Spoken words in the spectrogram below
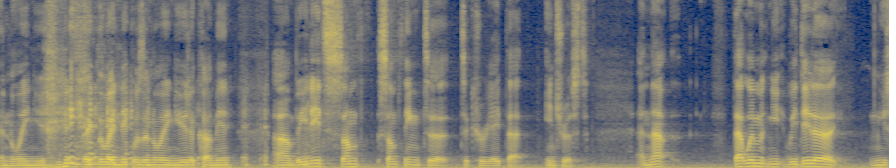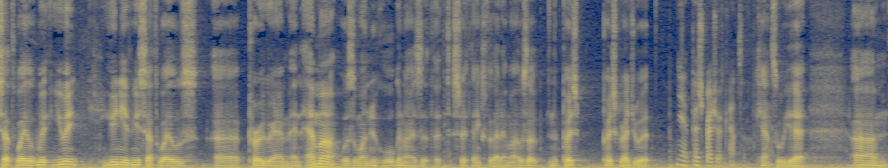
annoying you, like the way Nick was annoying you to come in, um, but you need some something to to create that interest, and that that women we did a New South Wales Uni of New South Wales uh, program, and Emma was the one who organised it. So thanks for that, Emma. It was a in post postgraduate Yeah, postgraduate council. council, yeah. Um,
